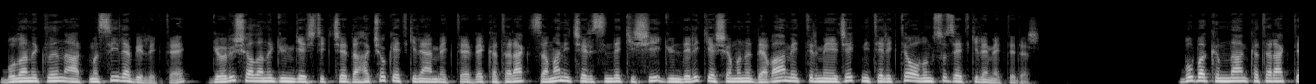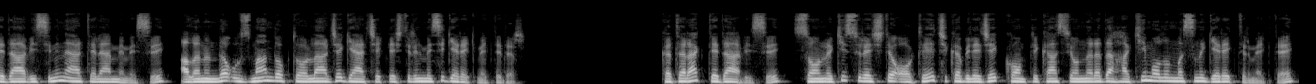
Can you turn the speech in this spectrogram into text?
Bulanıklığın artmasıyla birlikte, görüş alanı gün geçtikçe daha çok etkilenmekte ve katarakt zaman içerisinde kişiyi gündelik yaşamını devam ettirmeyecek nitelikte olumsuz etkilemektedir. Bu bakımdan katarak tedavisinin ertelenmemesi, alanında uzman doktorlarca gerçekleştirilmesi gerekmektedir. Katarak tedavisi, sonraki süreçte ortaya çıkabilecek komplikasyonlara da hakim olunmasını gerektirmekte,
